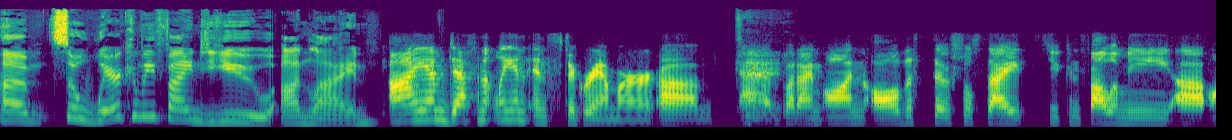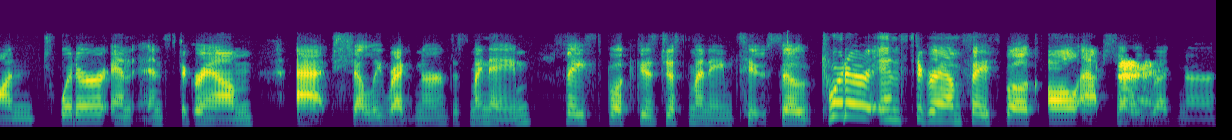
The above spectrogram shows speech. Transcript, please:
Um, so where can we find you online? I am definitely an Instagrammer, um, uh, but I'm on all the social sites. You can follow me uh, on Twitter and Instagram at Shelley Regner, just my name. Facebook is just my name too. So Twitter, Instagram, Facebook, all at Shelley Okay. Regner.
